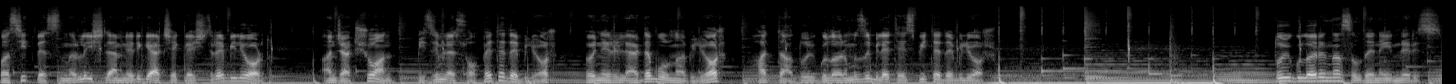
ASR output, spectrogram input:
basit ve sınırlı işlemleri gerçekleştirebiliyordu. Ancak şu an bizimle sohbet edebiliyor, önerilerde bulunabiliyor, hatta duygularımızı bile tespit edebiliyor. Duyguları nasıl deneyimleriz?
